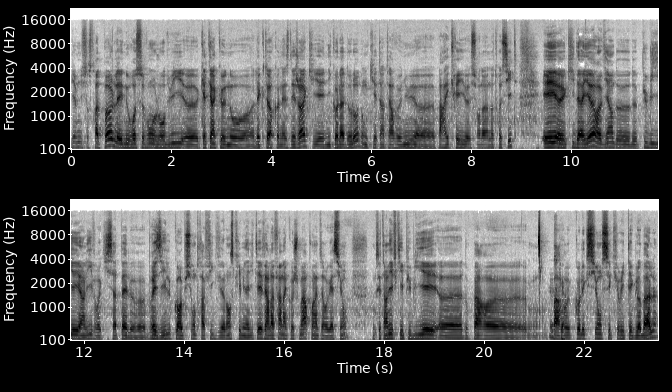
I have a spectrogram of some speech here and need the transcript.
Bienvenue sur Stratpol et nous recevons aujourd'hui euh, quelqu'un que nos lecteurs connaissent déjà, qui est Nicolas Dolo, donc qui est intervenu euh, par écrit euh, sur la- notre site et qui d'ailleurs vient de, de publier un livre qui s'appelle Brésil, corruption, trafic, violence, criminalité, vers la fin d'un cauchemar, point d'interrogation. Donc c'est un livre qui est publié donc par, Collection Sécurité Globale.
